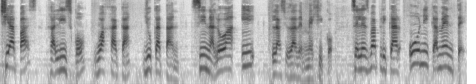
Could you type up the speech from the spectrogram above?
Chiapas, Jalisco, Oaxaca, Yucatán, Sinaloa y la Ciudad de México. Se les va a aplicar únicamente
